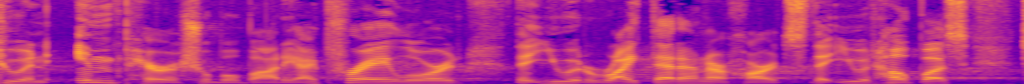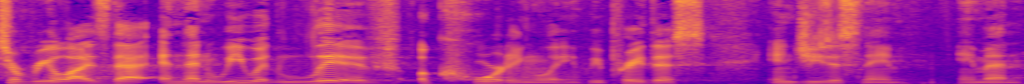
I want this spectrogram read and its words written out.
to an imperishable body. I pray, Lord, that you would write that on our hearts, that you would help us to realize that, and then we would live accordingly. We pray this in Jesus' name. Amen.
